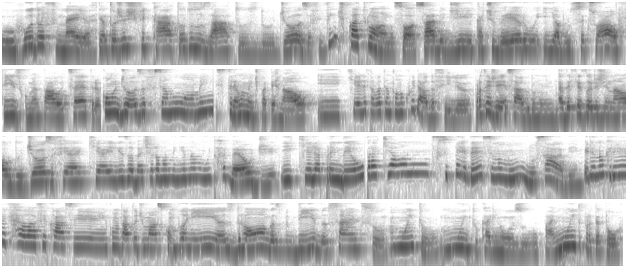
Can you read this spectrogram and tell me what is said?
o Rudolf Meyer, tentou justificar todos os atos do Joseph, 24 anos só, sabe, de cativeiro e abuso sexual, físico, mental, etc, com o Joseph sendo um homem extremamente paternal e que ele estava tentando cuidar da filha, proteger, sabe, do mundo. A defesa original do Joseph Joseph é que a Elizabeth era uma menina muito rebelde e que ele aprendeu para que ela não se perdesse no mundo, sabe? Ele não queria que ela ficasse em contato de más companhias, drogas, bebidas, sexo. Muito, muito carinhoso o pai, muito protetor.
